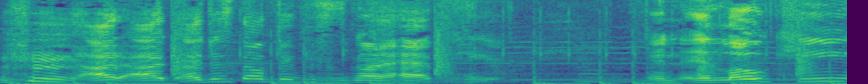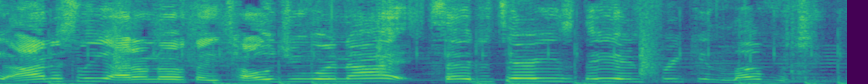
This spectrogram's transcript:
I, I, I just don't think this is gonna happen here. And and low key, honestly, I don't know if they told you or not, Sagittarius, they in freaking love with you.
